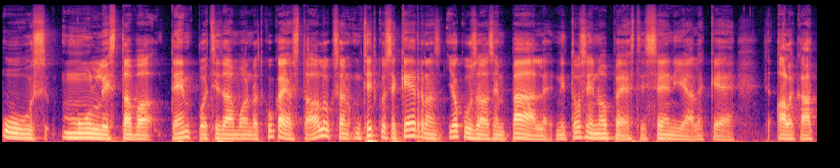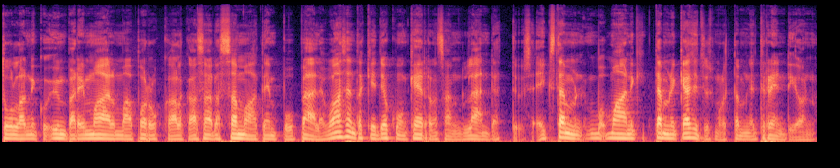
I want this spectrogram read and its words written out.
uusi mullistava temppu, että sitä on voinut, että kuka jostain aluksi mutta sitten kun se kerran joku saa sen päälle, niin tosi nopeasti sen jälkeen alkaa tulla niin kuin ympäri maailmaa, porukka alkaa saada samaa temppua päälle, vaan sen takia, että joku on kerran saanut ländettyä se. Eikö tämmöinen, tämmöinen käsitys mulle tämmöinen trendi on?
